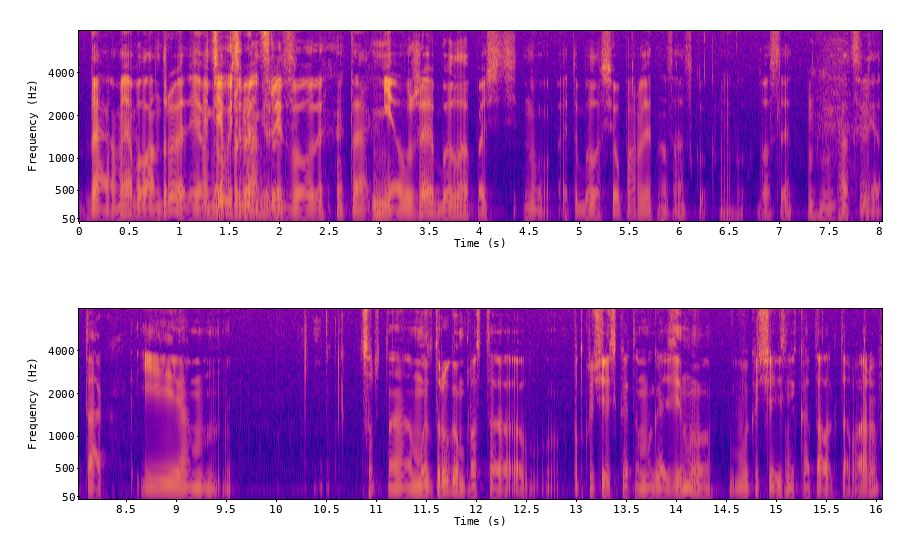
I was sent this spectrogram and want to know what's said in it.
Да, у меня был Android. Я и тебе 18 лет было, да? Так. Не, уже было почти... Ну, это было всего пару лет назад. Сколько мне было? 20 лет? 20 лет, так. И собственно, мы с другом просто подключились к этому магазину, выкачали из них каталог товаров,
